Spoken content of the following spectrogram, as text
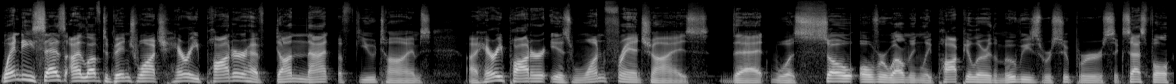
Wendy says, I love to binge watch Harry Potter, have done that a few times. Uh, Harry Potter is one franchise that was so overwhelmingly popular. The movies were super successful.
